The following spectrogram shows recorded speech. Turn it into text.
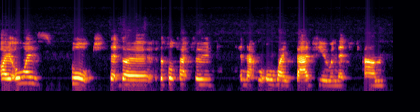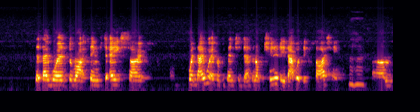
I always thought that the the full fat food and that were always bad for you, and that um, that they weren't the right things to eat. So when they were ever presented as an opportunity, that was exciting. Mm-hmm. Um,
